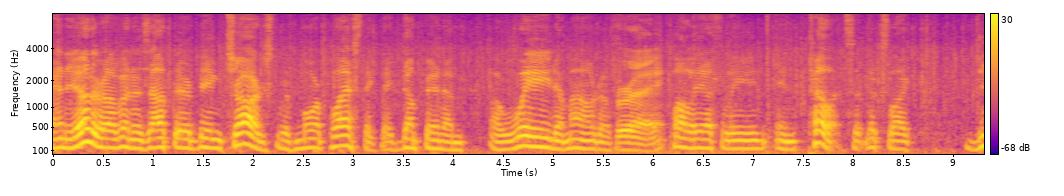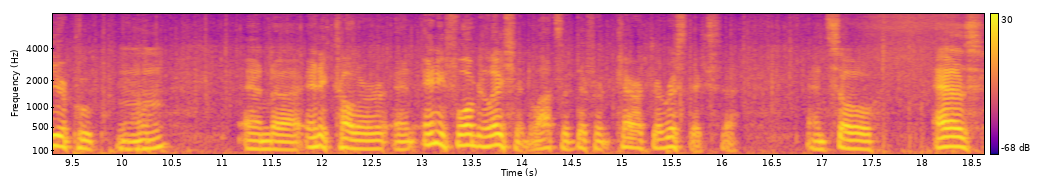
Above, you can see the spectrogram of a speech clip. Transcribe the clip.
And the other oven is out there being charged with more plastic. They dump in a, a weighed amount of Right. polyethylene in pellets. It looks like deer poop, you Mm-hmm. and uh, any color and any formulation, lots of different characteristics. Uh, and so, as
